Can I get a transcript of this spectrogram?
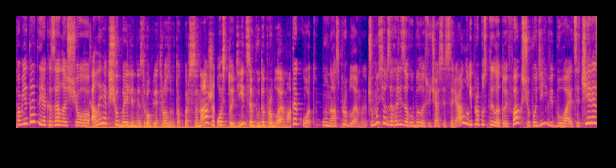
Пам'ятаєте, я казала, що але якщо Белі не зроблять розвиток персонажа, ось тоді це буде проблема. Так от, у нас проблеми. Чомусь я взагалі загубилась у часі серіалу і пропустила той факт, що події відбуваються через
